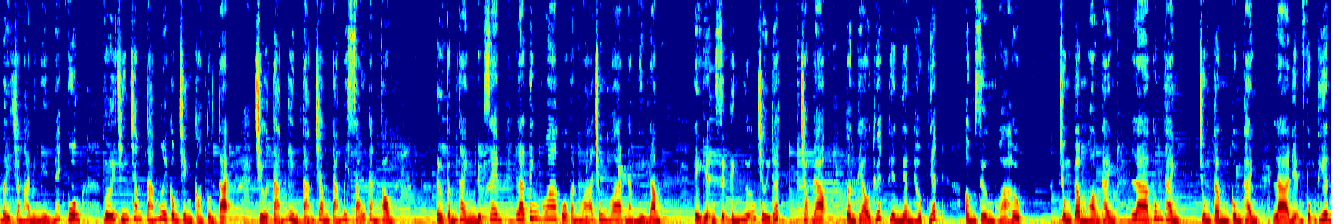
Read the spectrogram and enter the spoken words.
720.000 m2 với 980 công trình còn tồn tại, chứa 8.886 căn phòng. Tử Cấm Thành được xem là tinh hoa của văn hóa Trung Hoa 5.000 năm, thể hiện sự kính ngưỡng trời đất, trọng đạo, tuân theo thuyết thiên nhân hợp nhất, âm dương hòa hợp. Trung tâm Hoàng Thành là cung thành, trung tâm cung thành là Điện Phụng Thiên,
